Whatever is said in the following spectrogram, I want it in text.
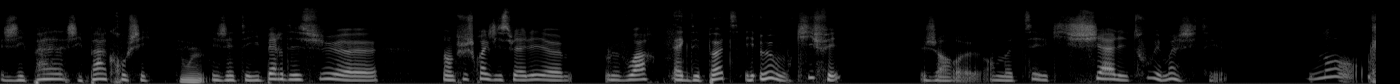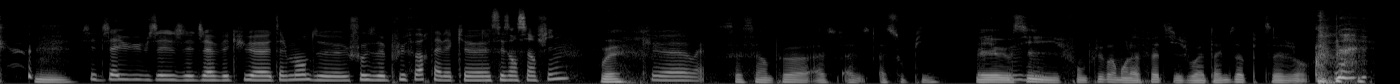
j'ai pas, j'ai pas accroché. ouais Et j'étais hyper déçue. euh. En plus, je crois que j'y suis allée euh, le voir avec des potes. Et eux ont kiffé. Genre euh, en mode, tu sais, qui chialent et tout. Et moi, j'étais... Non Hmm. j'ai déjà eu, j'ai déjà vécu euh, tellement de choses plus fortes avec euh, ces anciens films ouais que ouais. Ça, c'est un peu ass- ass- assoupi. Mais aussi, Mhm. ils font plus vraiment la fête, ils jouent à Time's Up, tu sais, genre.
